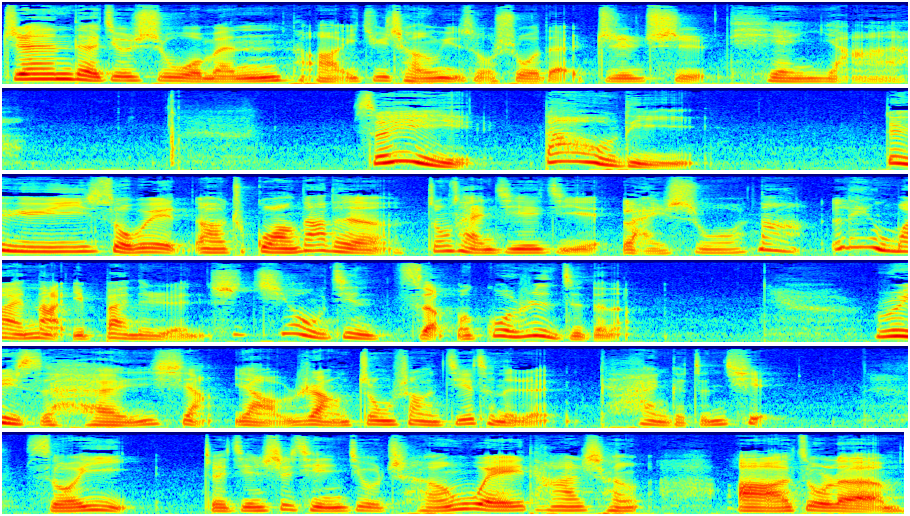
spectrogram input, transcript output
真的就是我们啊一句成语所说的“咫尺天涯”啊。所以，到底对于所谓啊广大的中产阶级来说，那另外那一半的人是究竟怎么过日子的呢？瑞斯很想要让中上阶层的人看个真切，所以这件事情就成为他成啊做了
